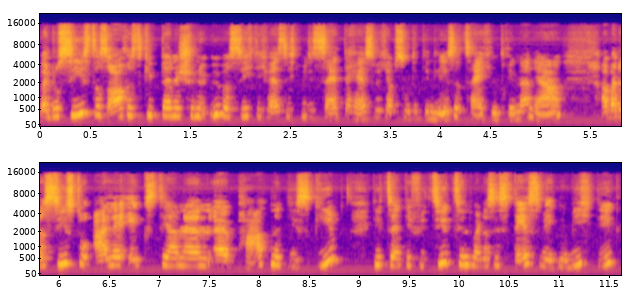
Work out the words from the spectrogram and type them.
weil du siehst das auch, es gibt eine schöne Übersicht, ich weiß nicht, wie die Seite heißt, weil ich habe es unter den Lesezeichen drinnen, ja, aber da siehst du alle externen äh, Partner, die es gibt, die zertifiziert sind, weil das ist deswegen wichtig,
